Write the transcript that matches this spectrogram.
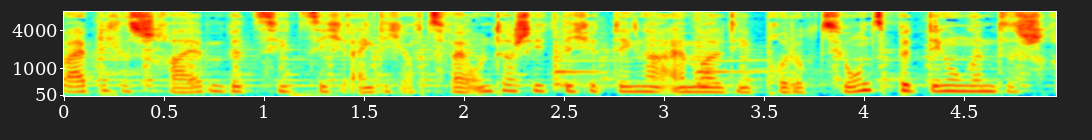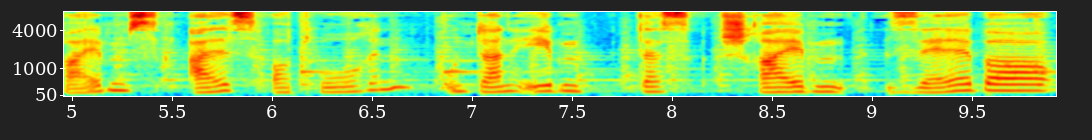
Weibliches Schreiben bezieht sich eigentlich auf zwei unterschiedliche Dinge. Einmal die Produktionsbedingungen des Schreibens als Autorin und dann eben das Schreiben selber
